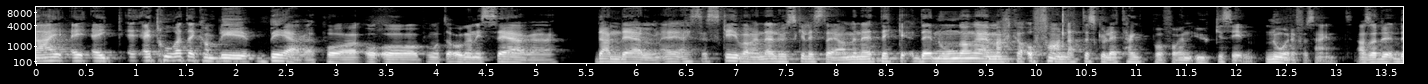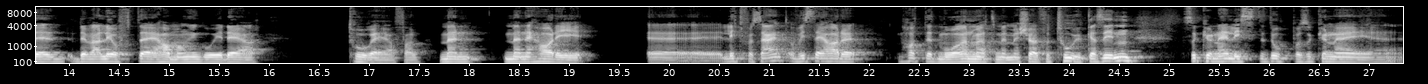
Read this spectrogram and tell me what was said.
nei, jeg, jeg, jeg, tror at jeg kan bli bedre på å, å på en måte organisere den delen. Jeg, skriver en del huskelister, ja, men det, det, er noen ganger jeg merker å faen, dette skulle jeg tenkt på for en uke siden. Nå er det for seint. Altså, det, det, det, er veldig ofte jeg har mange gode ideer, tror jeg iallfall. Men men jeg har de eh, litt for seint. Og hvis jeg hadde hatt et morgenmøte med meg sjøl for to uker siden, så kunne jeg listet opp, og så kunne jeg eh,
